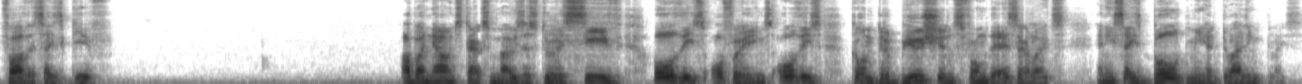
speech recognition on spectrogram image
Father says, Give. Abba now instructs Moses to receive all these offerings, all these contributions from the Israelites. And he says, Build me a dwelling place.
